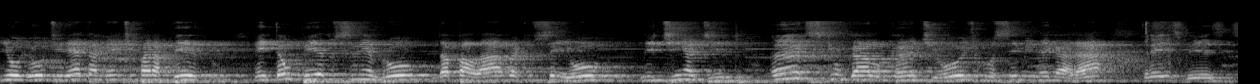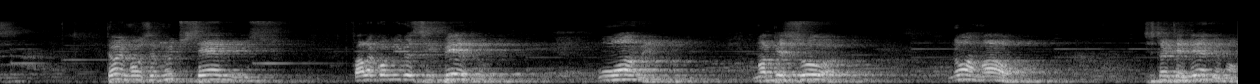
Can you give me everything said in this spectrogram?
e olhou diretamente para Pedro. Então Pedro se lembrou da palavra que o Senhor lhe tinha dito: Antes que o galo cante hoje, você me negará três vezes. Então, irmãos, é muito sério isso. Fala comigo assim, Pedro, um homem, uma pessoa normal, vocês estão entendendo, irmão?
